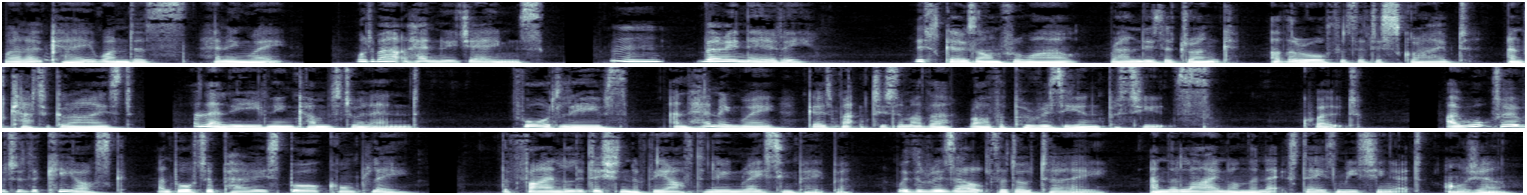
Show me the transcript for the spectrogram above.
Well, okay, wonders Hemingway. What about Henry James? Hmm, very nearly. This goes on for a while. Brandies are drunk, other authors are described and categorized, and then the evening comes to an end. Ford leaves, and Hemingway goes back to some other rather Parisian pursuits. Quote, I walked over to the kiosk and bought a Paris Sport Complet, the final edition of the afternoon racing paper, with the results at Auteuil and the line on the next day's meeting at Enghien.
